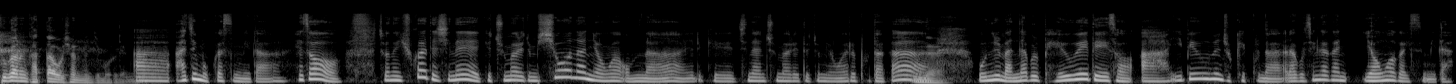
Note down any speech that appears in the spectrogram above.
휴가는 갔다 오셨는지 모르겠네요. 아, 아직 못 갔습니다. 해서 저는 휴가 대신에 이렇게 주말에 좀 시원한 영화 없나 이렇게 지난 주말에도 좀 영화를 보다가 네. 오늘 만나볼 배우에 대해서 아, 이 배우면 좋겠구나라고 생각한 영화가 있습니다.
